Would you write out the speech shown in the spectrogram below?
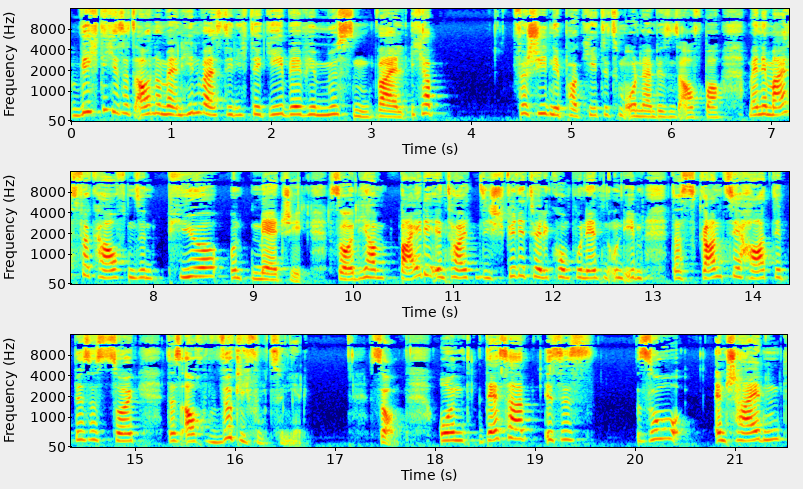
Wichtig ist jetzt auch nochmal ein Hinweis, den ich dir gebe, wir müssen, weil ich habe verschiedene Pakete zum Online-Business-Aufbau. Meine meistverkauften sind Pure und Magic. So, die haben beide enthalten sich spirituelle Komponenten und eben das ganze harte Business-Zeug, das auch wirklich funktioniert. So, und deshalb ist es so entscheidend,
